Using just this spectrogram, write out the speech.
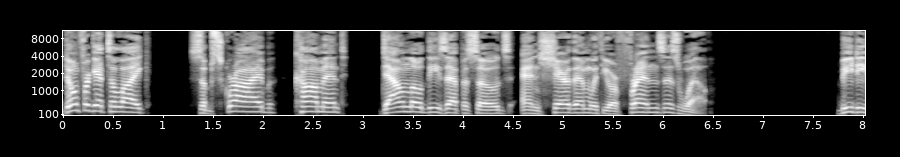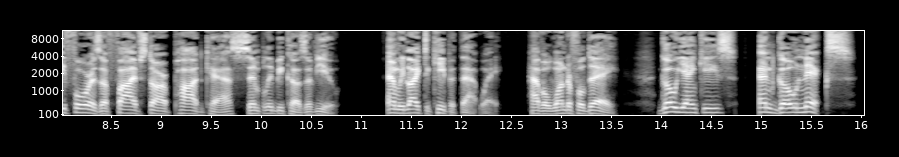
Don't forget to like, subscribe, comment, download these episodes, and share them with your friends as well. BD4 is a five star podcast simply because of you. And we'd like to keep it that way. Have a wonderful day. Go Yankees and go Knicks.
